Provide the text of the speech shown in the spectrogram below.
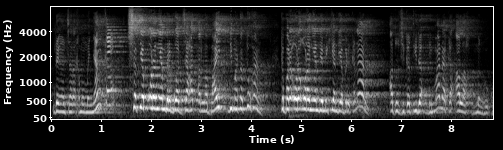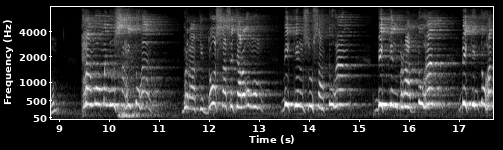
Dengan cara kamu menyangka setiap orang yang berbuat jahat adalah baik di mata Tuhan. Kepada orang-orang yang demikian dia berkenan. Atau jika tidak, di manakah Allah menghukum? Kamu menyusahi Tuhan. Berarti dosa secara umum bikin susah Tuhan, bikin berat Tuhan, bikin Tuhan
